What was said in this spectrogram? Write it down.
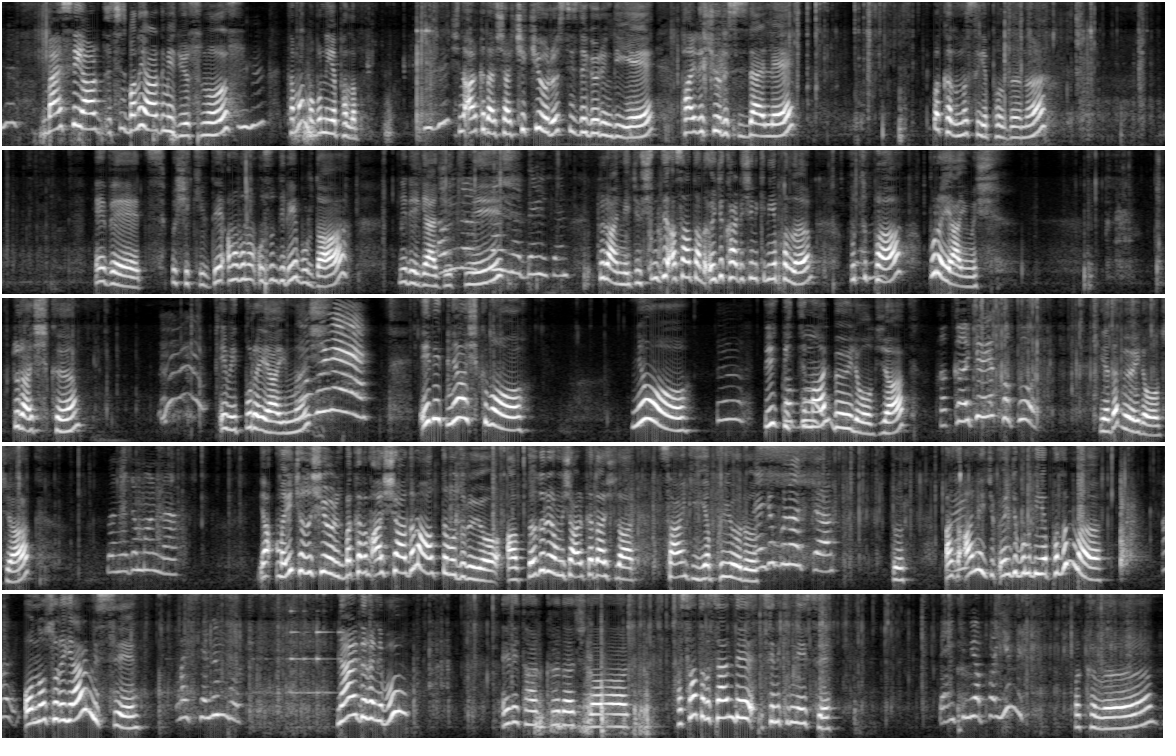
Ben size yard siz bana yardım ediyorsunuz. Tamam mı? Bunu yapalım. Şimdi arkadaşlar çekiyoruz siz de görün diye. Paylaşıyoruz sizlerle. Bir bakalım nasıl yapıldığını. Evet, bu şekilde. Ama bunun uzun direği burada. Nereye gelecekmiş? Dur anneciğim. Şimdi Asantalı önce kardeşininkini yapalım. Bu tıpa burayaymış. Dur aşkım. Evet burayaymış. Bu ne? Evet ne aşkım o? Ne o? Büyük bir ihtimal böyle olacak. Hakikaten kapı. Ya da böyle olacak. Ben dedim anne. Yapmaya çalışıyoruz. Bakalım aşağıda mı altta mı duruyor? Altta duruyormuş arkadaşlar. Sanki yapıyoruz. Bence bunu açacağım. Dur. Az anneciğim önce bunu bir yapalım mı? Al. Ondan sonra yer misin? Ay senin bu. Nerede hani bu? Evet arkadaşlar. Hasan Tala sen de seninkinin neyse. Ben kim yapayım mı? Bakalım.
